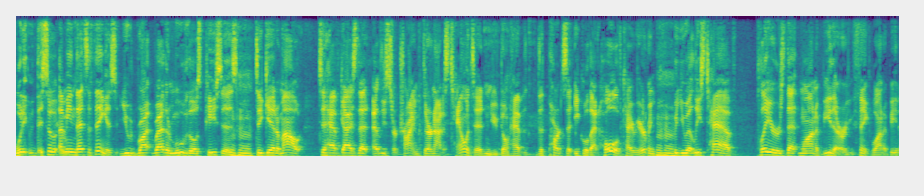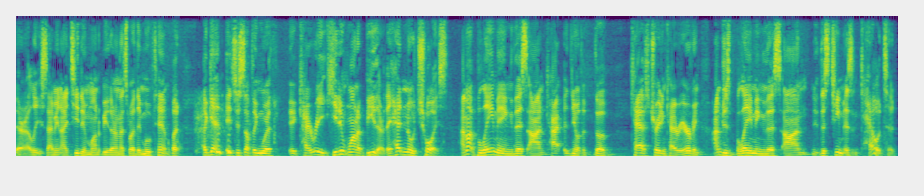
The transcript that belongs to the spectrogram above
Would he, so I mean, that's the thing is you'd ra- rather move those pieces to get them out to have guys that at least are trying. They're not as talented, and you don't have the parts that equal that whole of Kyrie Irving. But you at least have players that want to be there, or you think want to be there at least. I mean, it didn't want to be there, and that's why they moved him. But again, it's just something with uh, Kyrie. He didn't want to be there. They had no choice. I'm not blaming this on Ky- you know the, the Cavs trading Kyrie Irving. I'm just blaming this on this team isn't talented.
